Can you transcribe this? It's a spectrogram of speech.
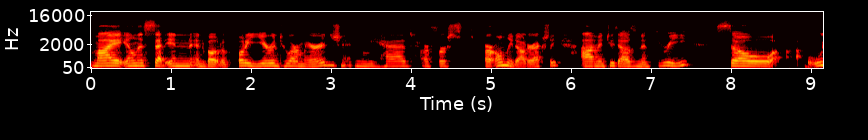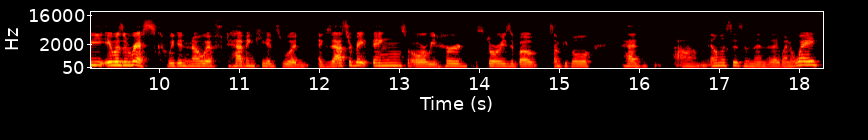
my illness set in in about about a year into our marriage, and we had our first, our only daughter actually, um, in 2003. So we it was a risk. We didn't know if having kids would exacerbate things, or we'd heard stories about some people had um, illnesses and then they went away.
